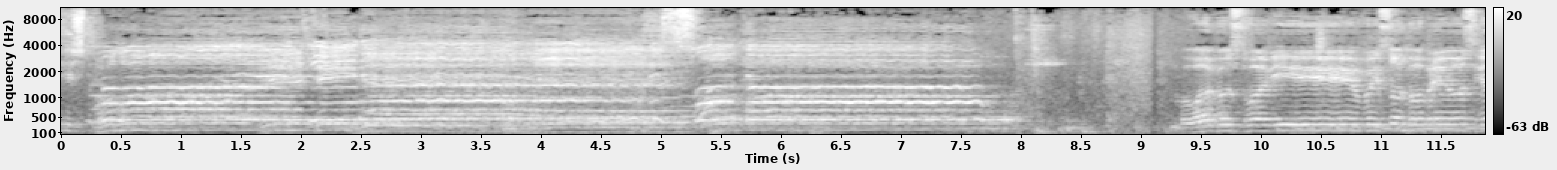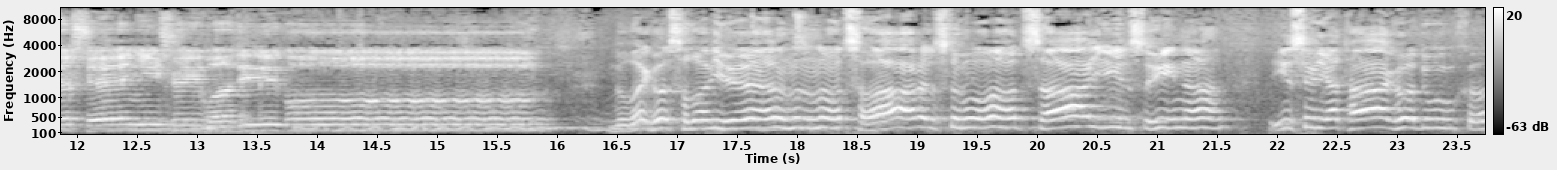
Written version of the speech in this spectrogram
Исполнит Благослови высокопреосвященнейший Владыку. Благословенно Царство Отца и Сына и Святаго Духа,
